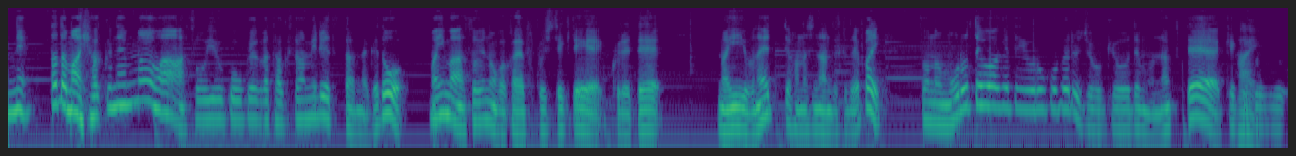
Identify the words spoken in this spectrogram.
ね。ただまあ100年前はそういう光景がたくさん見れてたんだけど、まあ今はそういうのが回復してきてくれて、まあいいよねって話なんですけど、やっぱりそのもろ手を挙げて喜べる状況でもなくて、結はい局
